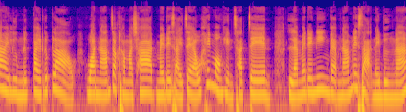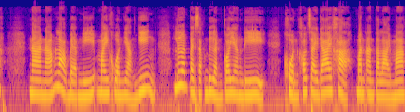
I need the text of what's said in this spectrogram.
นายลืมนึกไปหรือเปล่า ว่าน้ำจากธรรมชาติไม่ได้ใสแจ๋วให้มองเห็นชัดเจน และไม่ได้นิ่งแบบน้ำในสระในบึงนะ นาน้ำหลากแบบนี้ไม่ควรอย่างยิ่ง เลื่อนไปสักเดือนก็ยังดี คนเข้าใจได้ค่ะ มันอันตรายมาก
